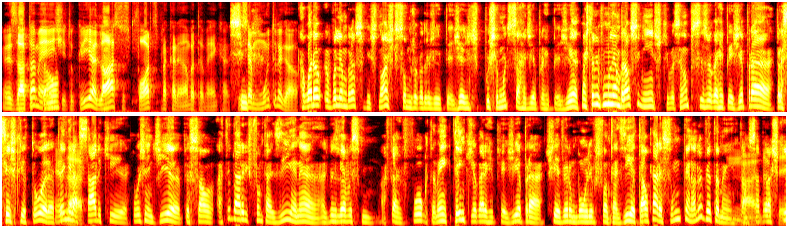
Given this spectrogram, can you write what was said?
exatamente. tu cria laços fortes pra caramba também, cara. Sim. Isso é muito legal. Agora, eu vou lembrar o seguinte: nós que somos jogadores de RPG, a gente puxa muito sardinha pra RPG, mas também vamos lembrar o seguinte: que você não precisa jogar RPG pra, pra ser escritor. É até Exato. engraçado que hoje em dia, pessoal, até da área de fantasia, né? Às vezes leva isso a ferro e fogo também, tem que jogar RPG pra escrever um bom livro de fantasia e tal. Cara, isso não tem nada a ver também. Então, Nada sabe, eu acho que.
